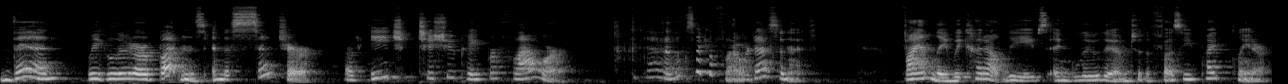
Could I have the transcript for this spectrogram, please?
Then we glued our buttons in the center of each tissue paper flower. Look at that, it looks like a flower, doesn't it? Finally, we cut out leaves and glue them to the fuzzy pipe cleaner.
